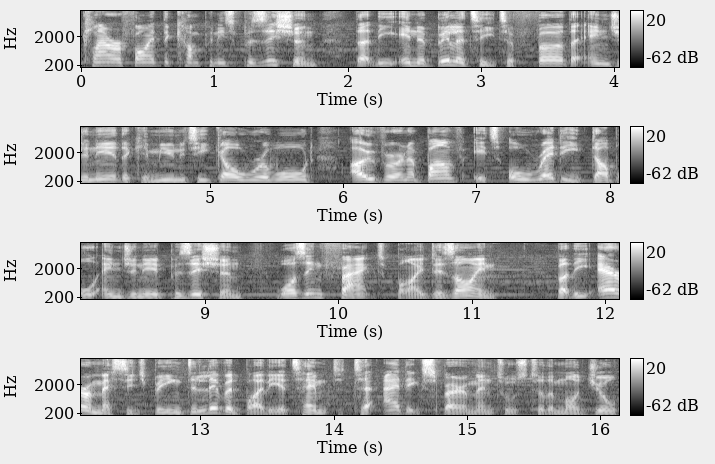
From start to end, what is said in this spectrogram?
clarified the company's position that the inability to further engineer the community goal reward over and above its already double engineered position was in fact by design but the error message being delivered by the attempt to add experimentals to the module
